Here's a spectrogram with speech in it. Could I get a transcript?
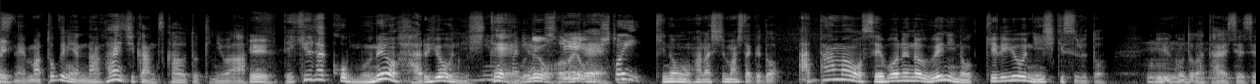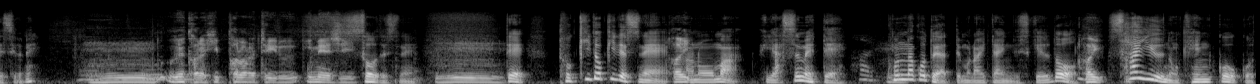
ですね、はい、まあ、特に長い時間使う時には、えできるだけこう胸を張るようにして胸を張るようにして、昨日もお話ししましたけど頭を背骨の上に乗っけるように意識すると。いうことが大切ですよね。うん。上から引っ張られているイメージ。そうですね。で時々ですね、はい、あのまあ休めて、はい、こんなことやってもらいたいんですけれど、はい、左右の肩甲骨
